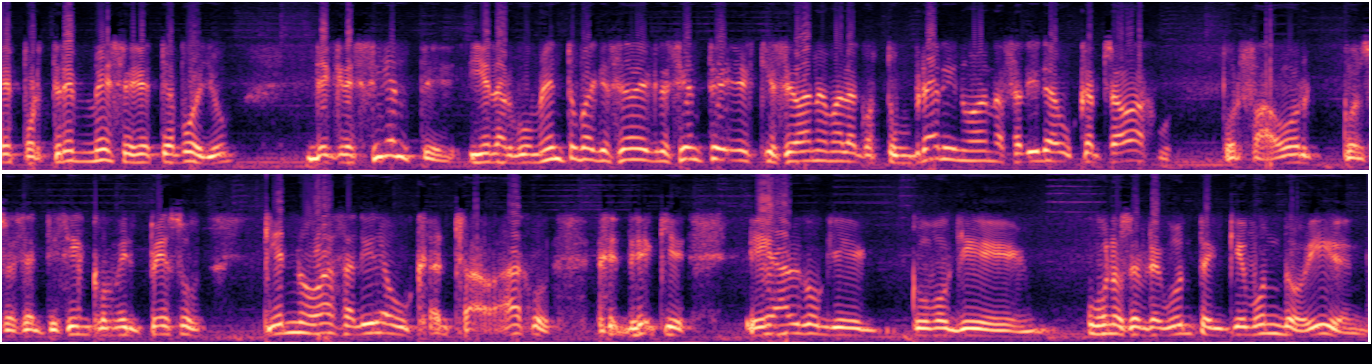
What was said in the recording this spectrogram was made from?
es por tres meses este apoyo, decreciente y el argumento para que sea decreciente es que se van a mal acostumbrar y no van a salir a buscar trabajo. Por favor, con 65 mil pesos, ¿quién no va a salir a buscar trabajo? Es que es algo que como que uno se pregunta en qué mundo viven.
